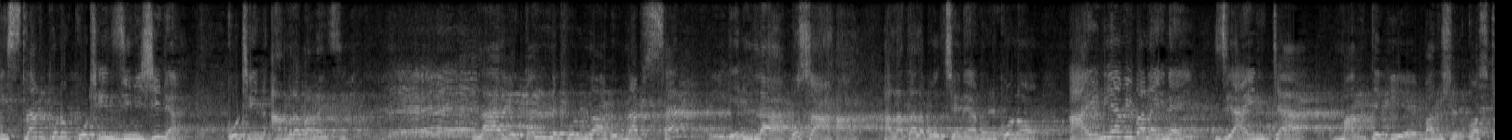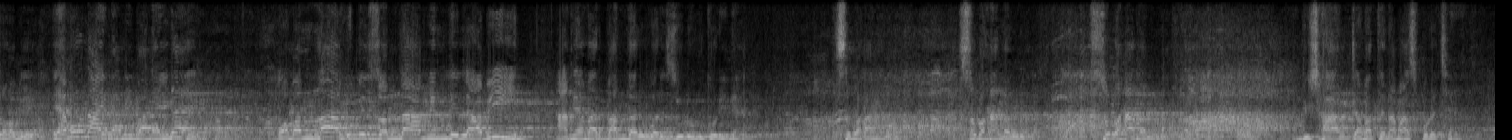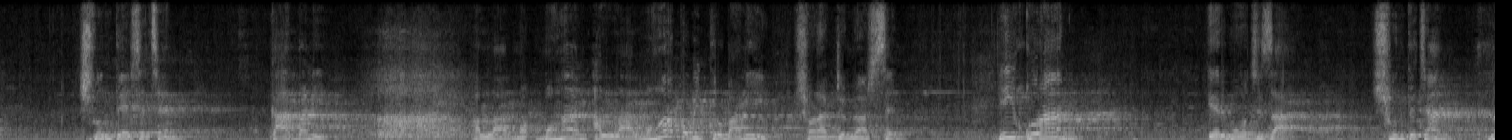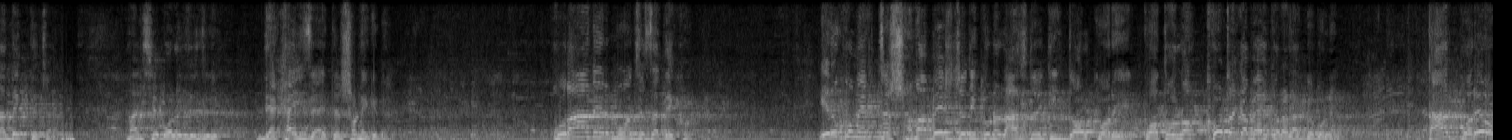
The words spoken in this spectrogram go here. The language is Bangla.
ইসলাম কোনো কঠিন জিনিসই না, কঠিন আমরা বানাইছি। আল্লাহ তাআলা বলছেন, এমন কোন আইনই আমি বানাই নাই যে আইনটা মানতে গিয়ে মানুষের কষ্ট হবে। এমন আইন আমি বানাই নাই। আমি আমার বান্দার উপরে জুলুম করি না। সুবহানাল্লাহ সুবহানাল্লাহ সুবহানাল্লাহ। বিশাল জামাতে নামাজ পড়েছেন। শুনতে এসেছেন। কার বাণী? আল্লাহর মহান আল্লাহর মহাপবিত্র বাণী শোনার জন্য আসছেন। এই কোরআন, এর মজেজা শুনতে চান না দেখতে চান? মানুষে বলে যে যে দেখাই যায়, তা শোনে কেনা? কোরআনের মজেজা দেখুন। এরকম একটা সমাবেশ যদি কোনো রাজনৈতিক দল করে, কত লক্ষ টাকা ব্যয় করা লাগবে বলেন। তারপরেও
